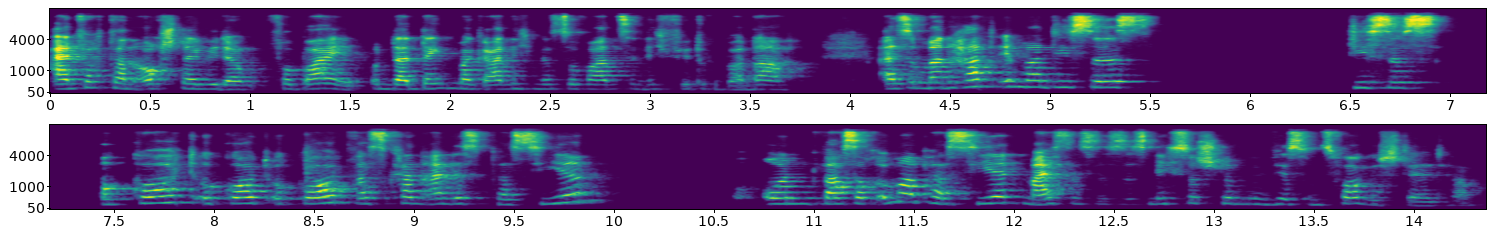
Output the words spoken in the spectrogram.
einfach dann auch schnell wieder vorbei. Und dann denkt man gar nicht mehr so wahnsinnig viel drüber nach. Also man hat immer dieses, dieses, oh Gott, oh Gott, oh Gott, was kann alles passieren? Und was auch immer passiert, meistens ist es nicht so schlimm, wie wir es uns vorgestellt haben.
